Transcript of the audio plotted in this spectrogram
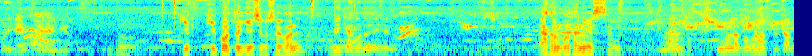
পরিচয় পাওয়া যায়নি। কি কি করতে গিয়েছিল সেখানে ভিক্ষা করতে গেছিল। এখন কোথায় নিয়ে এসছেন? মুল্লাপুকুর হসপিটাল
